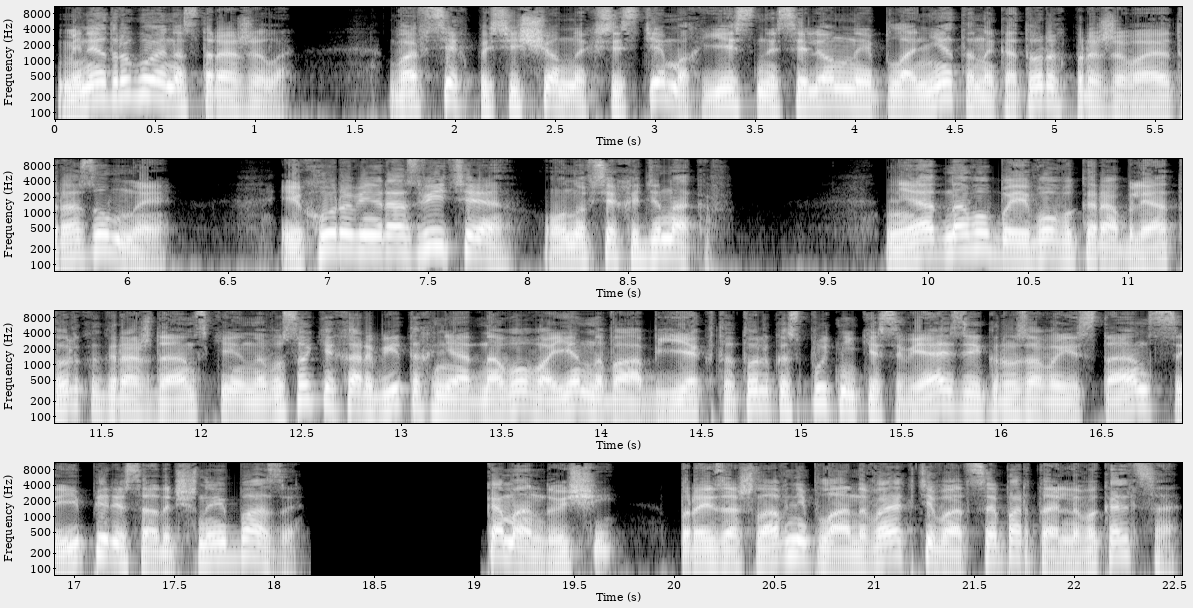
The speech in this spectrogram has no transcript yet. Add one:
Меня другое насторожило. Во всех посещенных системах есть населенные планеты, на которых проживают разумные – их уровень развития, он у всех одинаков. Ни одного боевого корабля, только гражданские, на высоких орбитах ни одного военного объекта, только спутники связи, грузовые станции и пересадочные базы. Командующий, произошла внеплановая активация портального кольца.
